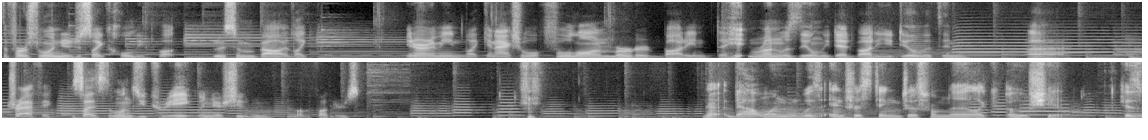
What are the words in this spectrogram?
the first one you're just like, holy fuck, gruesome about like you know what I mean? Like an actual full on murdered body. And the hit and run was the only dead body you deal with in uh, traffic, besides the ones you create when you're shooting motherfuckers. That, that one was interesting just from the like, oh shit. Because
